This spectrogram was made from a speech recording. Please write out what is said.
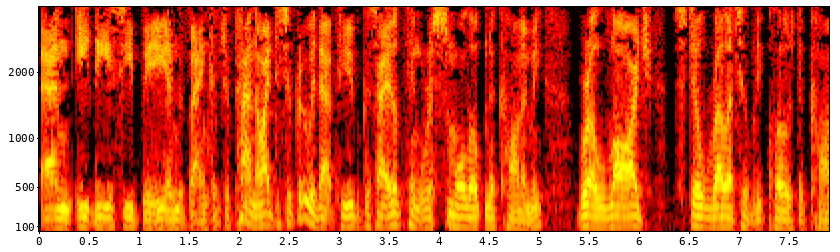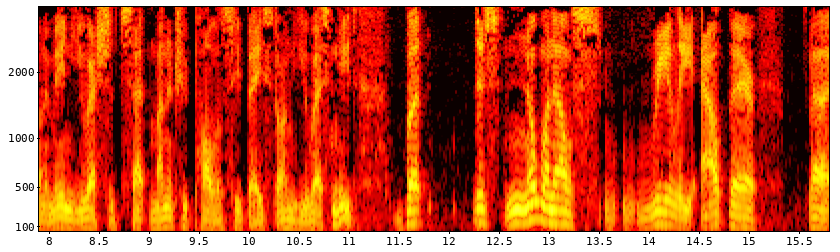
and the ECB and the Bank of Japan. Now, I disagree with that view because I don't think we're a small open economy. We're a large, still relatively closed economy, and the U.S. should set monetary policy based on U.S. needs. But there's no one else really out there uh,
